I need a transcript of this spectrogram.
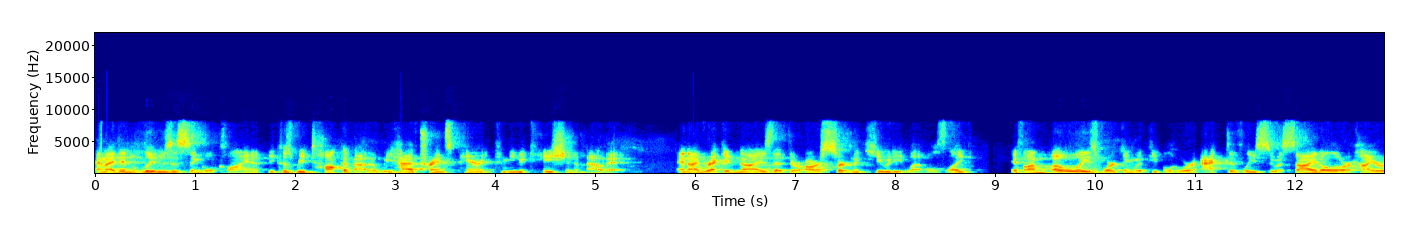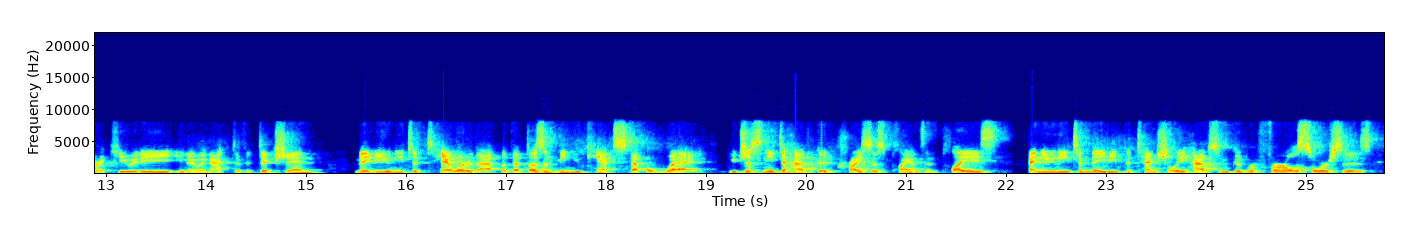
and I didn't lose a single client because we talk about it. We have transparent communication about it. And I recognize that there are certain acuity levels. Like if I'm always working with people who are actively suicidal or higher acuity, you know, in active addiction, maybe you need to tailor that, but that doesn't mean you can't step away. You just need to have good crisis plans in place. And you need to maybe potentially have some good referral sources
